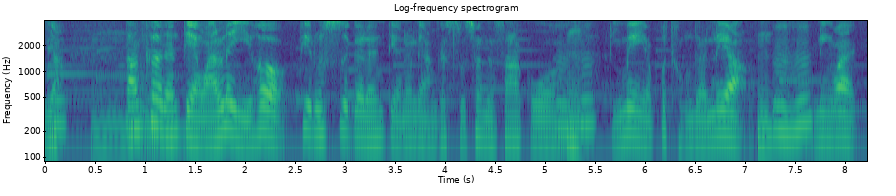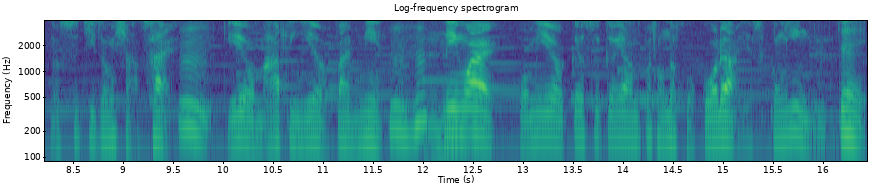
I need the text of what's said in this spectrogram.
一样。嗯当客人点完了以后，譬如四个人点了两个十寸的砂锅，嗯里面有不同的料，嗯。哼。另外有十几种小菜，嗯。也有麻饼，也有拌面。嗯哼，另外，我们也有各式各样不同的火锅料，也是供应的，对，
